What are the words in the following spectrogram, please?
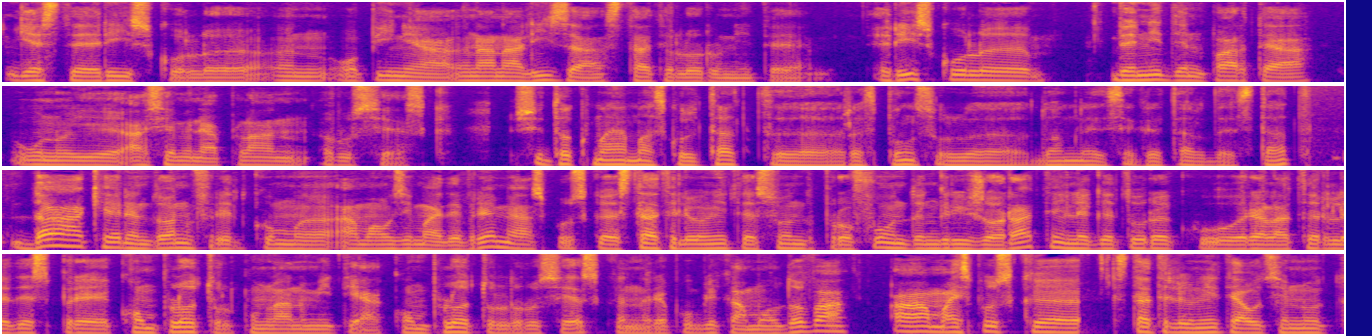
este riscul în opinia, în analiza Statelor Unite, riscul venit din partea unui asemenea plan rusesc. Și tocmai am ascultat uh, răspunsul uh, doamnei secretar de stat. Da, Karen Donfred, cum uh, am auzit mai devreme, a spus că Statele Unite sunt profund îngrijorate în legătură cu relatările despre complotul, cum l-a numit ea, complotul rusesc în Republica Moldova. A mai spus că Statele Unite au ținut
